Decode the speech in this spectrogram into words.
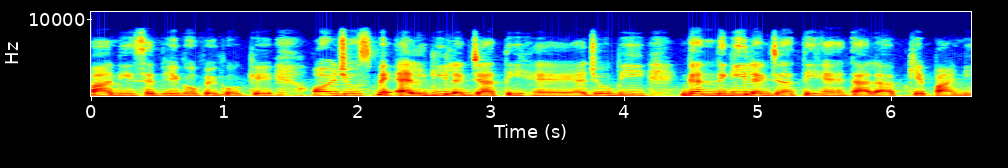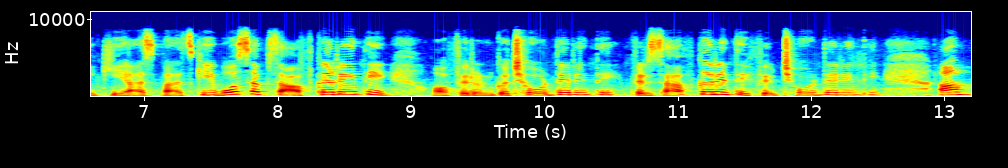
पानी से भिगो भिगो के, और जो उसमें एलगी लग जाती है, या जो भी गंदगी लग जाती है, तालाब के पानी की, आसपास की, वो सब साफ़ कर रही थी, और फिर उनको छोड़ दे रही थी, फिर साफ़ कर रही थी, फिर छोड़ दे रही थी। अब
